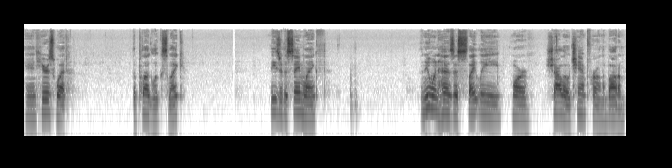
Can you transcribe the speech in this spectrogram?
And here's what the plug looks like. These are the same length. The new one has a slightly more shallow chamfer on the bottom,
